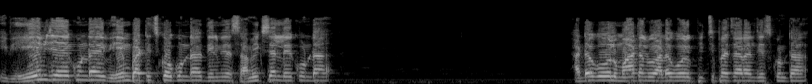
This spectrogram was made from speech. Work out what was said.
ఇవి ఏం చేయకుండా ఇవి ఏం పట్టించుకోకుండా దీని మీద సమీక్షలు లేకుండా అడగోలు మాటలు అడగోలు పిచ్చి ప్రచారాలు చేసుకుంటా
